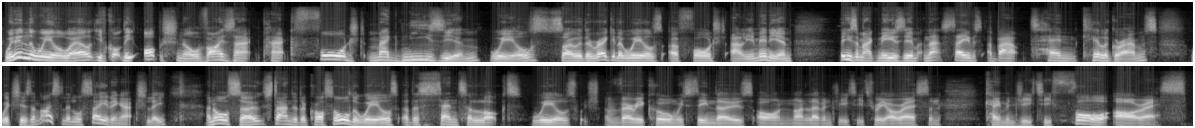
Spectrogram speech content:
Within the wheel well, you've got the optional Weissach Pack forged magnesium wheels. So the regular wheels are forged aluminium. These are magnesium and that saves about 10 kilograms, which is a nice little saving actually. And also standard across all the wheels are the center locked wheels, which are very cool. And We've seen those on 911 GT3 RS and Cayman GT4 RS.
